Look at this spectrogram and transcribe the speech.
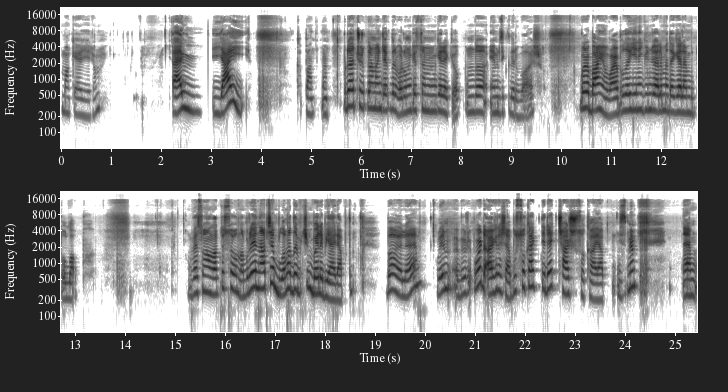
makyaj yerim. Ay, yay. Kapan. Burada çocukların oyuncakları var. Onu göstermem gerek yok. Bunda emzikleri var. Burada banyo var. Bu da yeni güncellemede gelen bir dolap. Ve son olarak da sauna. Buraya ne yapacağım bulamadığım için böyle bir yer yaptım. Böyle. Benim öbür... Bu arada arkadaşlar bu sokak direkt çarşı sokağı yaptım. İsmim em,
